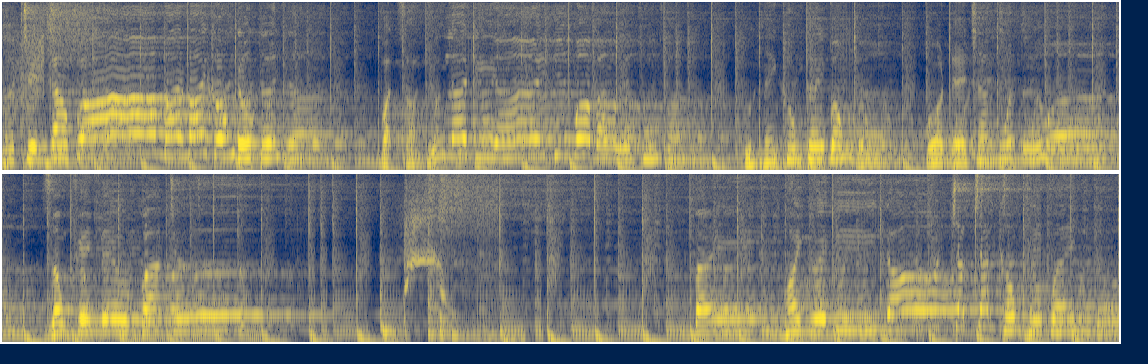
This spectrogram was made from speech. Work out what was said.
ngựa trên cao quá, mãi mãi không đổ tới nào Vạn dặm tương lai thì ai tiếng mõ vang lên phú vang. Tuần này không thấy bóng nàng Một đề trang muốn tơ hoa. Dòng kênh lêu và chữ. Bay hỏi người đi đó chắc chắn không thể quay đâu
